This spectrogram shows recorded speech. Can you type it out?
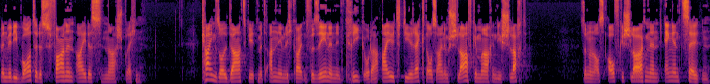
wenn wir die Worte des Fahneneides nachsprechen. Kein Soldat geht mit Annehmlichkeiten versehen in den Krieg oder eilt direkt aus einem Schlafgemach in die Schlacht, sondern aus aufgeschlagenen, engen Zelten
